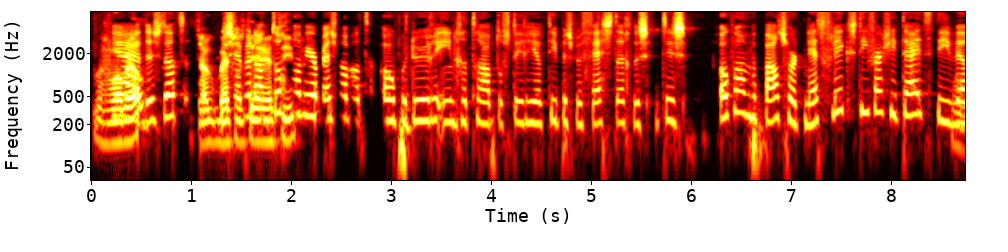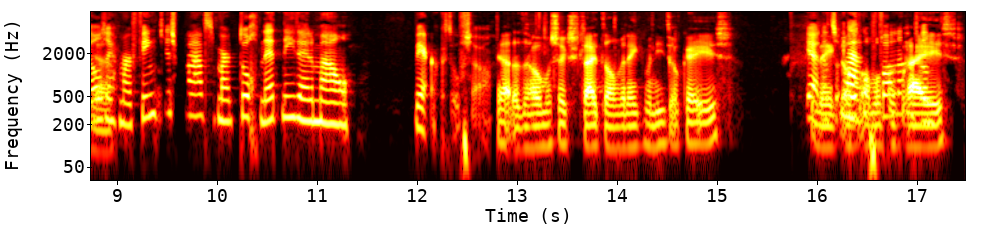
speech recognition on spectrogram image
Bijvoorbeeld. Ja, dus dat, dat is ook best ze wel hebben dan toch wel weer best wel wat open deuren ingetrapt of stereotypes bevestigd. Dus het is ook wel een bepaald soort Netflix-diversiteit die wel Ja. zeg maar vinkjes plaatst, maar toch net niet helemaal werkt of zo. Ja, dat de homoseksualiteit dan denk ik maar niet oké is. Ja, dat is dat allemaal vrij is.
